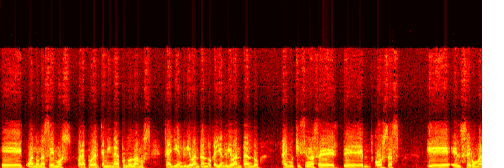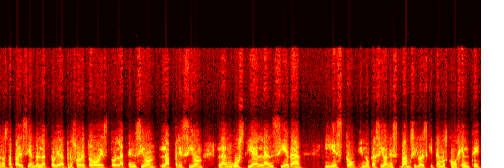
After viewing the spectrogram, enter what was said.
eh, cuando nacemos, para poder caminar, pues nos vamos cayendo y levantando, cayendo y levantando. Hay muchísimas este, cosas que el ser humano está padeciendo en la actualidad, pero sobre todo esto, la tensión, la presión, la angustia, la ansiedad, y esto en ocasiones vamos y lo desquitamos con gente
